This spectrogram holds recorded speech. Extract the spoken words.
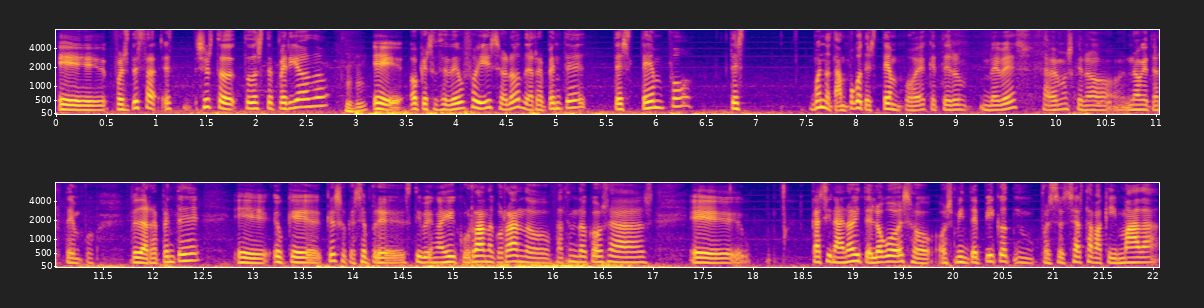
eh, pois pues desta, eh, xusto todo este período eh, o que sucedeu foi iso, no? de repente tes tempo tes, bueno, tampouco tes tempo eh, que ter bebés, sabemos que non, non é ter tempo pero de repente eh, eu que, que eso, que sempre estiven aí currando, currando facendo cousas eh, casi na noite, logo eso, os 20 e pico, pues xa estaba queimada,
